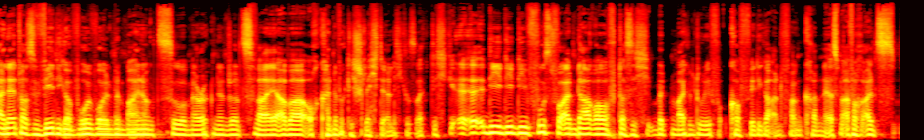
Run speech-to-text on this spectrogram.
eine etwas weniger wohlwollende Meinung zu American Ninja 2, aber auch keine wirklich schlechte, ehrlich gesagt. Ich, äh, die, die, die fußt vor allem darauf, dass ich mit Michael Dudikoff weniger anfangen kann. Er ist mir einfach als,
